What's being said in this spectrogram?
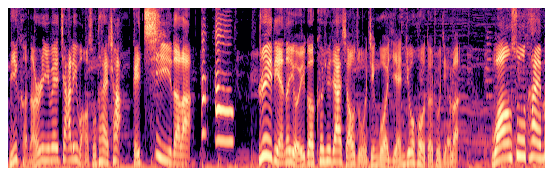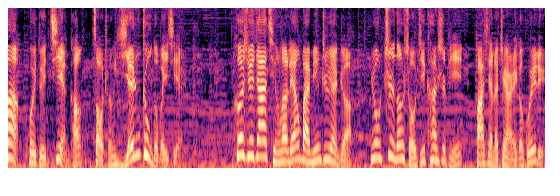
你可能是因为家里网速太差给气的了。瑞典的有一个科学家小组经过研究后得出结论，网速太慢会对健康造成严重的威胁。科学家请了两百名志愿者用智能手机看视频，发现了这样一个规律：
